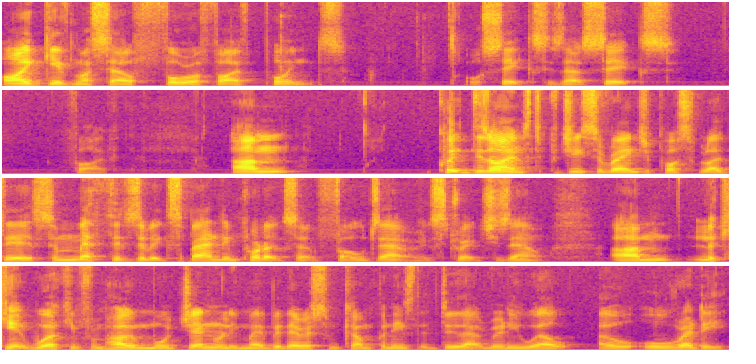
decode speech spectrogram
I give myself four or five points. Or six. Is that six? Five. Um, quick designs to produce a range of possible ideas. Some methods of expanding products so it folds out or it stretches out. Um, looking at working from home more generally. Maybe there are some companies that do that really well already.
